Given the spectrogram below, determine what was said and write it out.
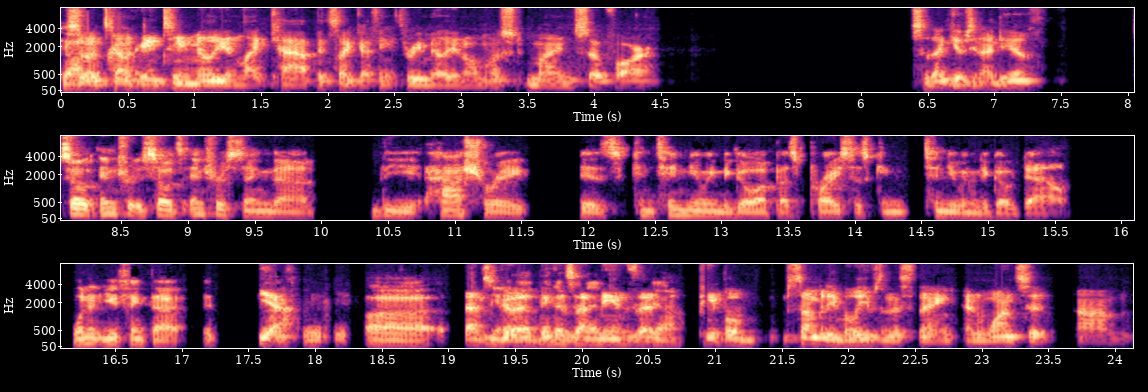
Got so it. it's got an 18 million like cap. It's like I think 3 million almost mined so far. So that gives you an idea. So inter- so it's interesting that the hash rate is continuing to go up as price is continuing to go down. Wouldn't you think that it, Yeah, uh, that's you know, good that- that because isn't that means that yeah. people somebody believes in this thing and wants it um,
